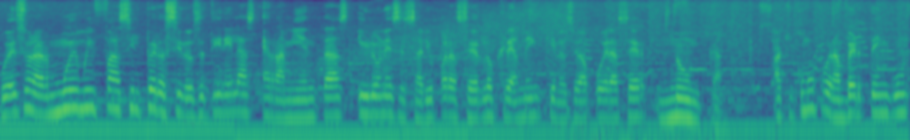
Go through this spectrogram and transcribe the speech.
puede sonar muy muy fácil pero si no se tiene las herramientas y lo necesario para hacerlo créanme que no se va a poder hacer nunca. Aquí como podrán ver tengo un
